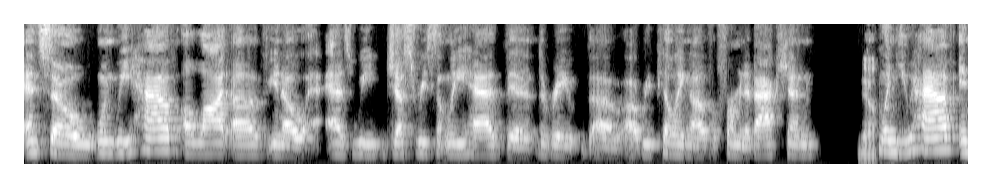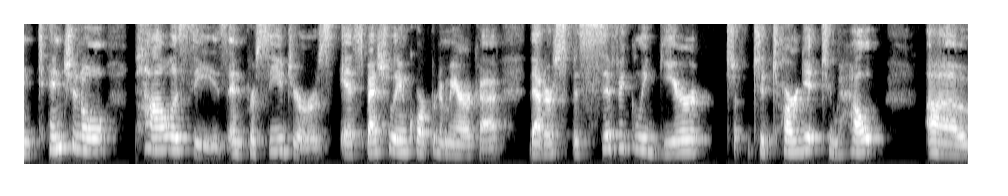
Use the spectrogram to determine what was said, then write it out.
And so when we have a lot of, you know, as we just recently had the the, re, uh, repealing of affirmative action, yeah. when you have intentional policies and procedures, especially in corporate America, that are specifically geared to, to target to help uh,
